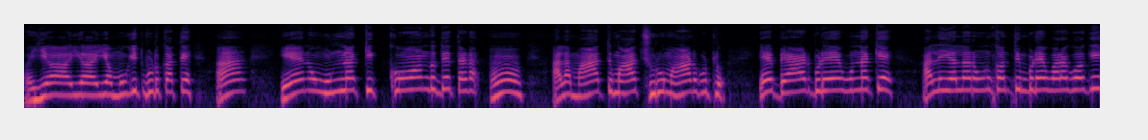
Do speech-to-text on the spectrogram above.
ಅಯ್ಯೋ ಅಯ್ಯ ಅಯ್ಯ ಮುಗಿತ್ ಬಿಡು ಕತೆ. ಆ ಏನು ಉಣ್ಣಕ್ಕಿಕ್ಕೊಂದದ್ದೇ ತಡ. ಹ್ಞೂ ಅಲ್ಲ ಮಾತು ಮಾತು ಶುರು ಮಾಡ್ಬಿಟ್ಲು. ಏ ಬ್ಯಾಡ್ ಬಿಡೆ ಉಣ್ಣಕ್ಕೆ. ಅಲ್ಲಿ ಎಲ್ಲರೂ ಉಣ್ಕೊಂತೀನಿ ಬಿಡೆ ಹೊರಗೆ ಹೋಗಿ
